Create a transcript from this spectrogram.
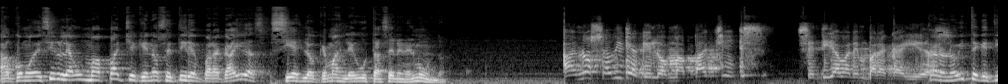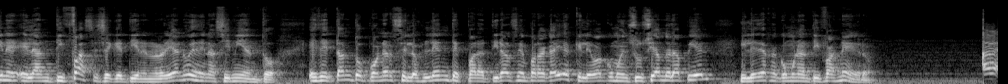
a, como decirle a un mapache que no se tire en paracaídas si es lo que más le gusta hacer en el mundo. Ah, no sabía que los mapaches se tiraban en paracaídas. Claro, ¿no viste que tiene el antifaz ese que tiene? En realidad no es de nacimiento, es de tanto ponerse los lentes para tirarse en paracaídas que le va como ensuciando la piel y le deja como un antifaz negro. Ahora,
